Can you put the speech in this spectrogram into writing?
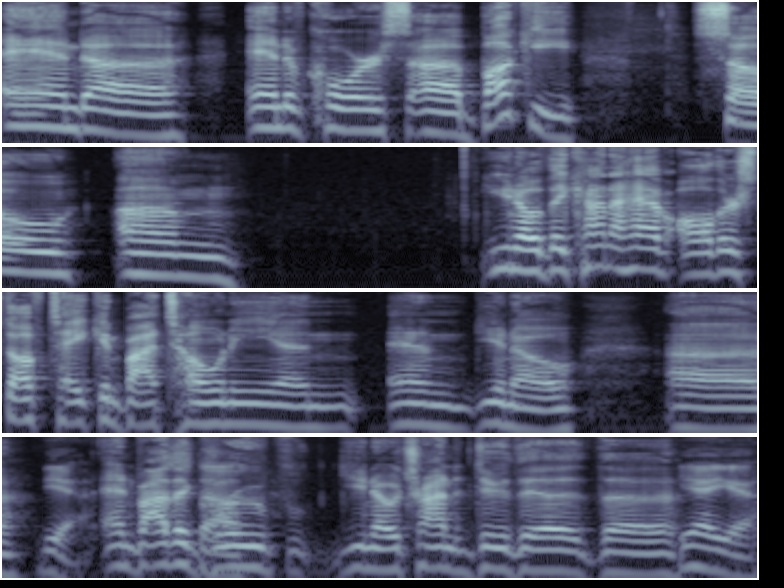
and uh, and of course uh, Bucky. So um, you know they kind of have all their stuff taken by Tony and and you know. Uh, Yeah, and by the stuff. group, you know, trying to do the the Yeah, yeah.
